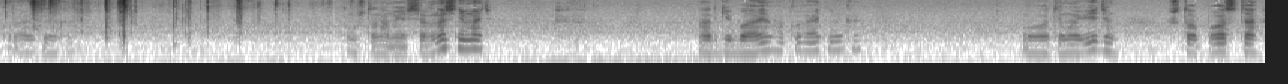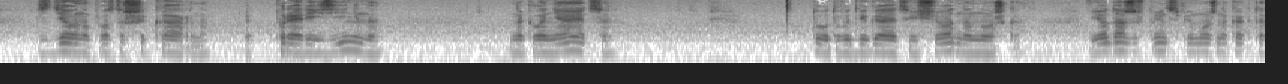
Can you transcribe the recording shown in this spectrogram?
Аккуратненько. Потому что нам ее все равно снимать. Отгибаю аккуратненько. Вот, и мы видим, что просто сделано просто шикарно. Прорезинено. Наклоняется. Тут выдвигается еще одна ножка. Ее даже, в принципе, можно как-то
